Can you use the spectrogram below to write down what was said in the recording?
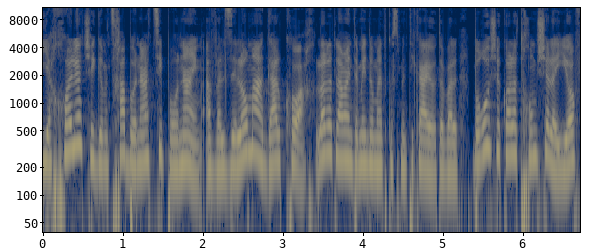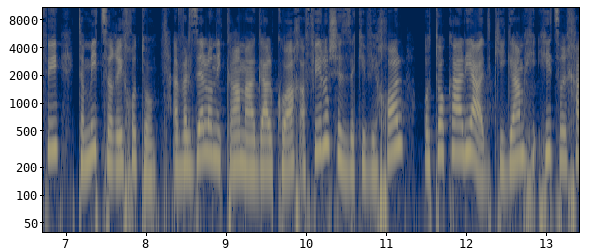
יכול להיות שהיא גם צריכה בונת ציפורניים, אבל זה לא מעגל כוח. לא יודעת למה אני תמיד אומרת קוסמטיקאיות, אבל ברור שכל התחום של היופי תמיד צריך אותו. אבל זה לא נקרא מעגל כוח, אפילו שזה כביכול אותו קהל יעד, כי גם היא צריכה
